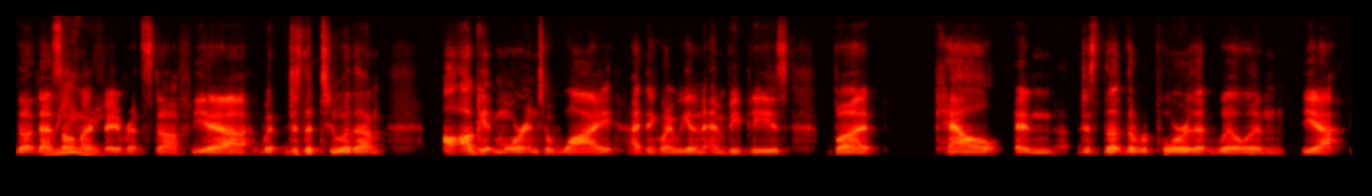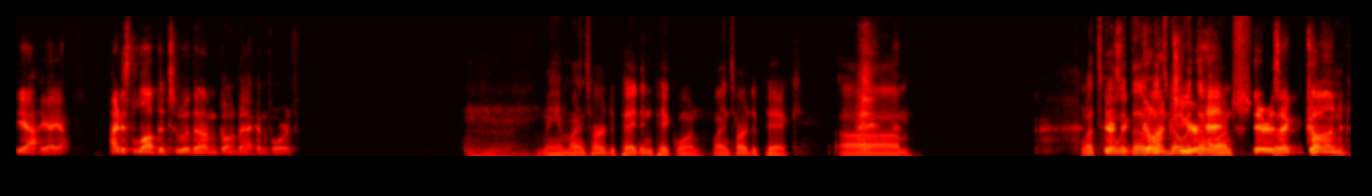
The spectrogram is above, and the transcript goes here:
That's really? of my favorite stuff. Yeah with just the two of them. I'll, I'll get more into why i think when we get into mvps but Cal and just the the rapport that Will and yeah, yeah, yeah, yeah. I just love the two of them going back and forth. Man, mine's hard to pick. I didn't pick one. Mine's hard to pick. Um, let's There's go with the let's go with the head. lunch. There's a gun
